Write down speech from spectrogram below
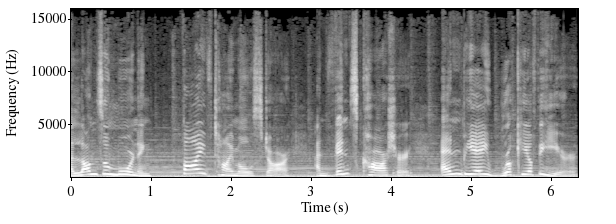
Alonzo Mourning, five time All Star, and Vince Carter, NBA Rookie of the Year.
